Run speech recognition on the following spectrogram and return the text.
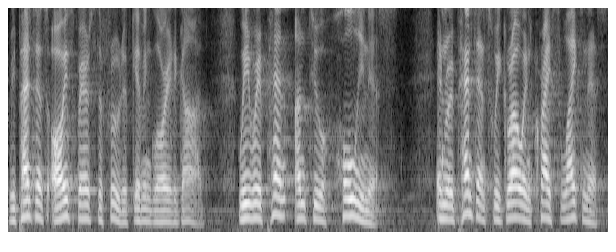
Repentance always bears the fruit of giving glory to God. We repent unto holiness. In repentance, we grow in Christ's likeness.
